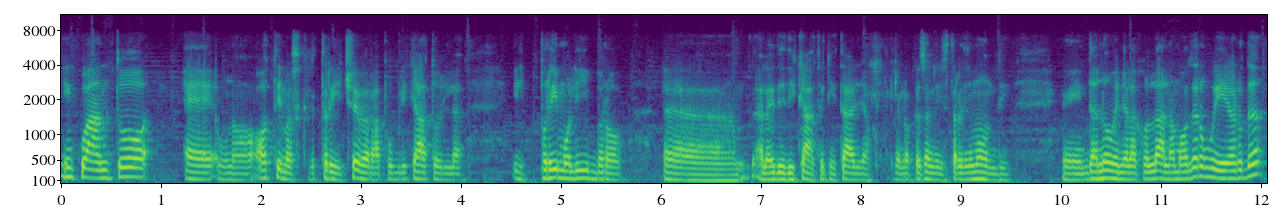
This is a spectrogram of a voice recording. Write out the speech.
in quanto è un'ottima scrittrice verrà pubblicato il, il primo libro eh, a lei dedicato in Italia per l'occasione di Stradimondi eh, da noi nella collana Modern Weird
